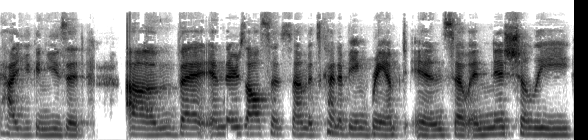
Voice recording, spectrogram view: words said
how you can use it. Um, but and there's also some it's kind of being ramped in. So initially,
